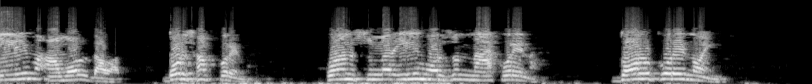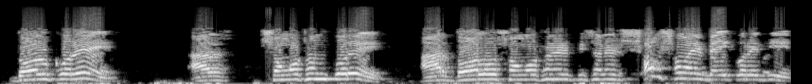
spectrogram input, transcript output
ইলিম, আমল, দাওয়াত। দৌড়ঝাঁপ করে না। কোরআন, সুন্নার ইলিম অর্জন না করে না। দল করে নয়। দল করে আর সংগঠন করে আর দল ও সংগঠনের পিছনে সব সময় ব্যয় করে দিয়ে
